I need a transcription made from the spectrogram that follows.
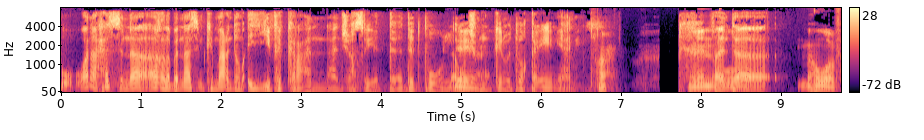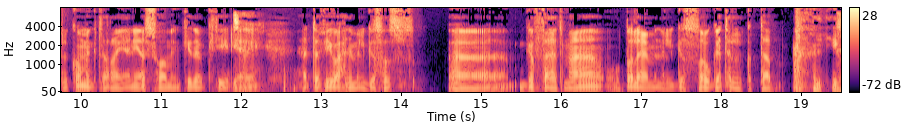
وأنا أحس إن أغلب الناس يمكن ما عندهم أي فكرة عن عن شخصية ديدبول أو إيش. ممكن متوقعين يعني. صح. فأنت هو في الكوميك ترى يعني أسوأ من كذا بكثير يعني. صحيح. حتى في واحد من القصص قفلت معاه وطلع من القصة وقتل الكتاب. اللي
